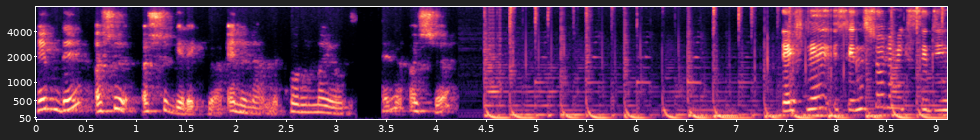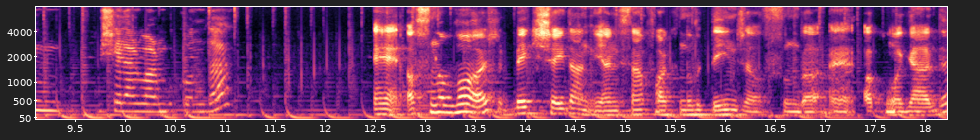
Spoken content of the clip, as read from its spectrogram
hem de aşı aşı gerekiyor. En önemli korunma yöntemi aşı. Defne, senin söylemek istediğin bir şeyler var mı bu konuda? E, aslında var. Belki şeyden yani sen farkındalık deyince aslında e, aklıma geldi.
